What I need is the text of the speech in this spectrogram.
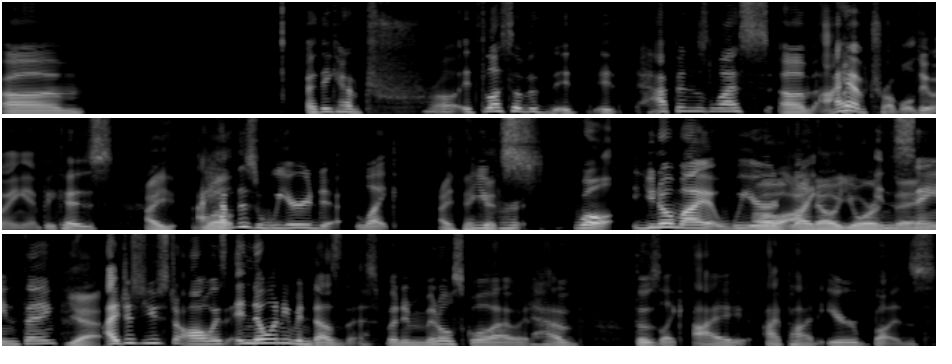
um, I think have trouble. it's less of a it, it happens less. Um, I I- have trouble doing it because I I have this weird like I think you've heard it's well you know my weird oh I like know your insane thing Yeah. I just used to always, and no one even does this, but in middle school, I would have those like i iPod earbuds,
